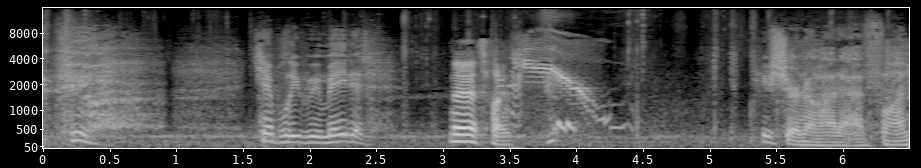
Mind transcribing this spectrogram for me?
Can't believe we made it. Nah, it's fine. You sure know how to have fun.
